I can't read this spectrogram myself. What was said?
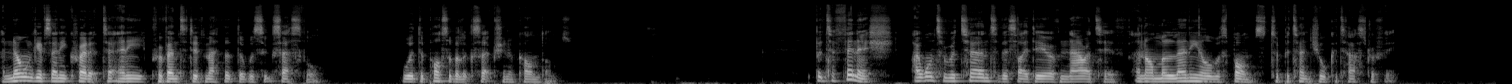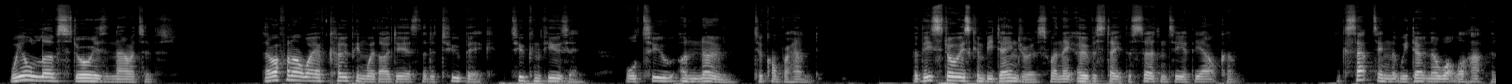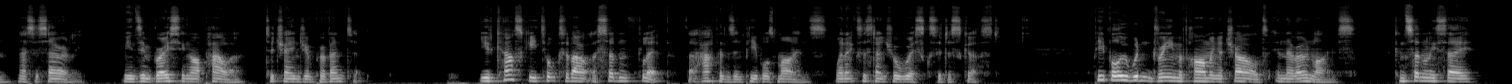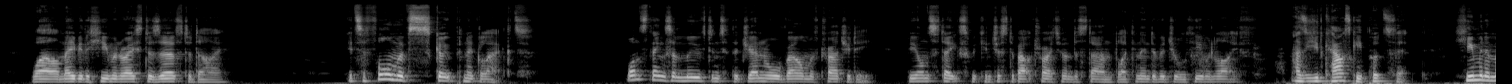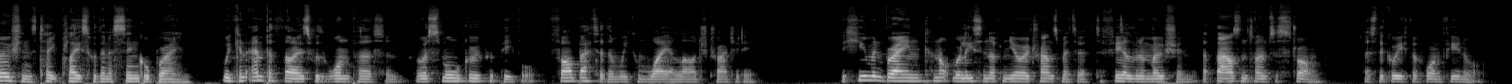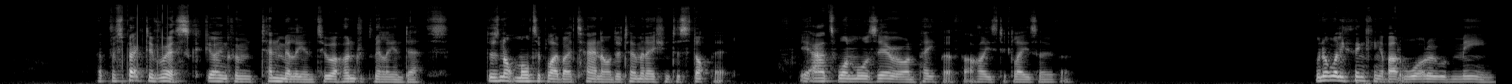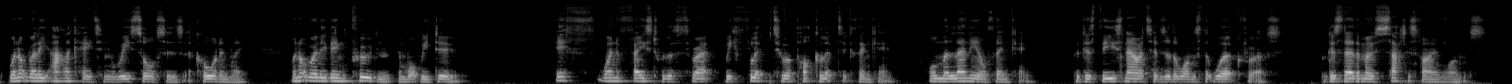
And no one gives any credit to any preventative method that was successful, with the possible exception of condoms. But to finish, I want to return to this idea of narrative and our millennial response to potential catastrophe. We all love stories and narratives. They're often our way of coping with ideas that are too big, too confusing, or too unknown to comprehend. But these stories can be dangerous when they overstate the certainty of the outcome. Accepting that we don't know what will happen, necessarily, means embracing our power to change and prevent it. Yudkowsky talks about a sudden flip that happens in people's minds when existential risks are discussed. People who wouldn't dream of harming a child in their own lives can suddenly say, well, maybe the human race deserves to die, it's a form of scope neglect. Once things are moved into the general realm of tragedy, beyond stakes we can just about try to understand, like an individual human life. As Yudkowsky puts it, human emotions take place within a single brain. We can empathise with one person, or a small group of people, far better than we can weigh a large tragedy. The human brain cannot release enough neurotransmitter to feel an emotion a thousand times as strong as the grief of one funeral. A prospective risk going from 10 million to 100 million deaths does not multiply by 10 our determination to stop it. It adds one more zero on paper for eyes to glaze over. We're not really thinking about what it would mean. We're not really allocating resources accordingly. We're not really being prudent in what we do. If, when faced with a threat, we flip to apocalyptic thinking or millennial thinking, because these narratives are the ones that work for us, because they're the most satisfying ones,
